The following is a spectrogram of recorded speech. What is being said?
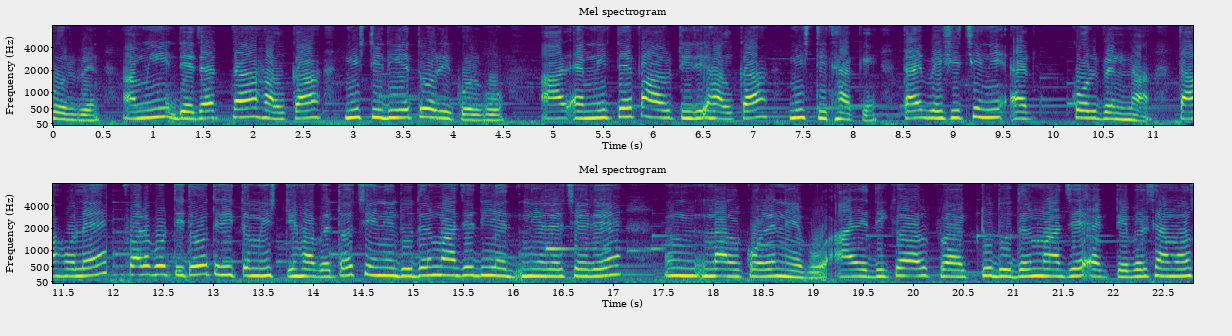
করবেন আমি ডেজার্টটা হালকা মিষ্টি দিয়ে তৈরি করব। আর এমনিতে পাউরুটির হালকা মিষ্টি থাকে, তাই বেশি চিনি অ্যাড করবেন না। তাহলে পরবর্তীতে অতিরিক্ত মিষ্টি হবে। তো চিনি দুধের মাঝে দিয়ে নেড়ে উম, লাল করে নেব। আর এদিকে অল্প একটু দুধের মাঝে এক টেবিল চামচ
